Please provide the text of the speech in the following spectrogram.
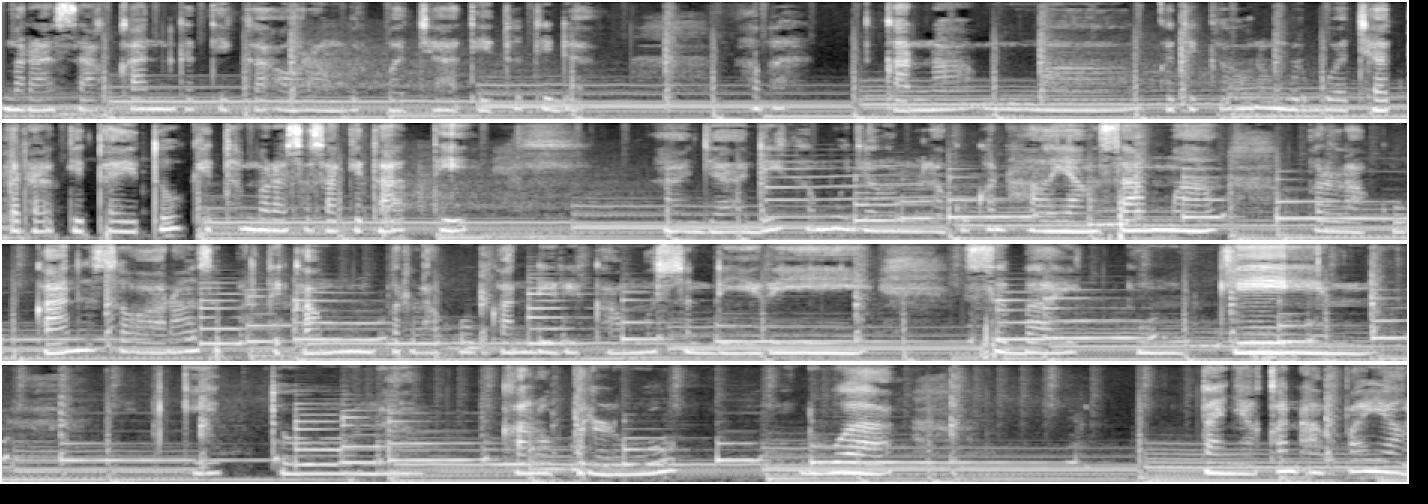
merasakan ketika orang berbuat jahat itu tidak ketika orang berbuat jahat pada kita itu kita merasa sakit hati. Nah jadi kamu jangan melakukan hal yang sama. Perlakukan seorang seperti kamu memperlakukan diri kamu sendiri sebaik mungkin. Gitu. Nah kalau perlu dua tanyakan apa yang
